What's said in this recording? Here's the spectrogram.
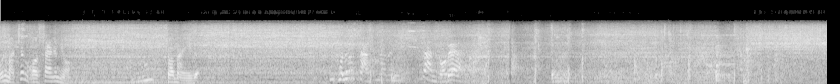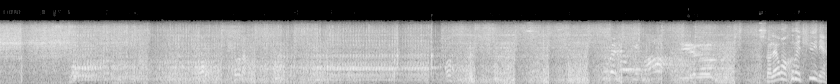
我的妈，正好三十秒，嗯，装满一个。你可能三十秒，那你三秒呗。好，漂亮。好。后！小来往后面去一点，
